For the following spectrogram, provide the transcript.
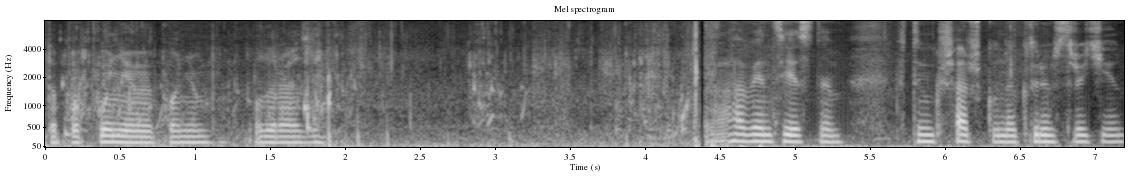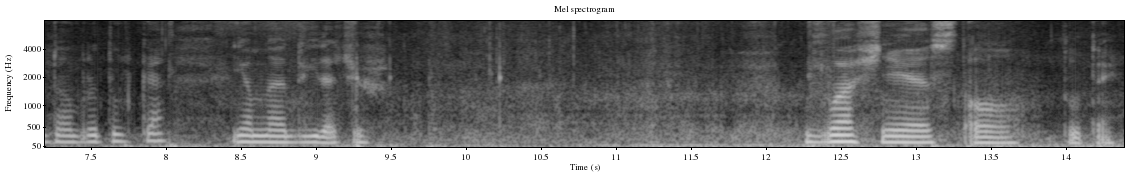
To popłyniemy po nią od razu. A więc jestem w tym krzaczku, na którym straciłem tą obrotówkę ją nawet widać już. Właśnie jest o tutaj.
